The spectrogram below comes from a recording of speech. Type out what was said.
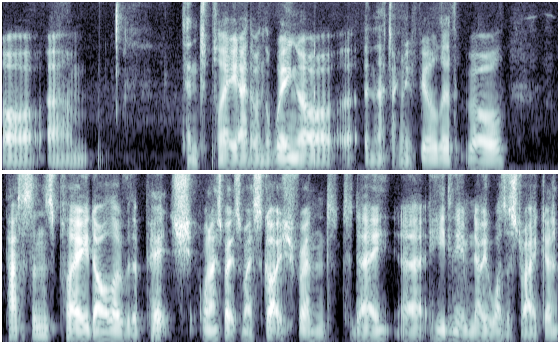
or um, tend to play either on the wing or uh, in the attacking midfielder role. Paterson's played all over the pitch. When I spoke to my Scottish friend today, uh, he didn't even know he was a striker.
